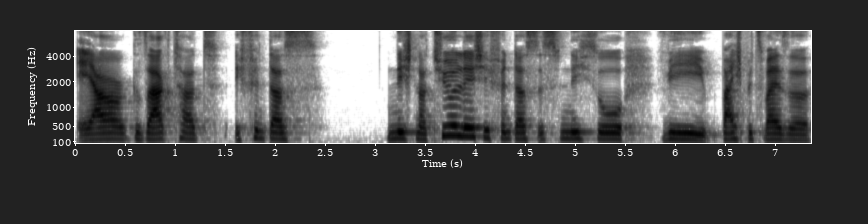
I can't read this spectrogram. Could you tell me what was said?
er gesagt hat, ich finde das nicht natürlich, ich finde das ist nicht so wie beispielsweise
